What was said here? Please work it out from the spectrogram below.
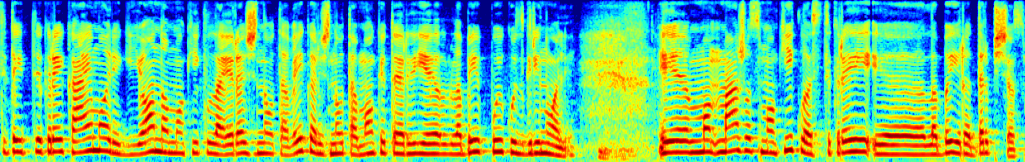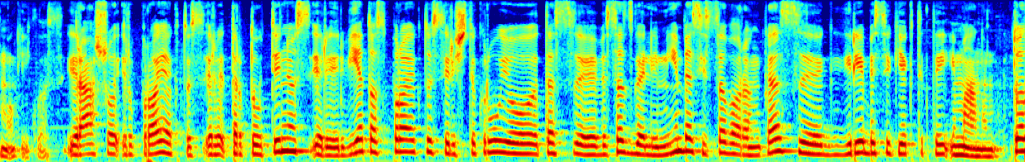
tai, tikrai kaimo regiono mokykla ir aš žinau tą vaiką ir žinau tą mokytoją ir jie labai puikūs grinuoliai. Mažos mokyklos tikrai labai yra darbščios mokyklos. Įrašo ir projektus, ir tarptautinius, ir, ir vietos projektus, ir iš tikrųjų tas visas galimybės į savo rankas grėbėsi kiek tik tai įmanom. Tuo,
